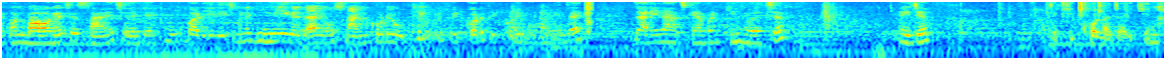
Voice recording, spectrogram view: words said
এখন বাবা গেছে স্নানে ছেলেকে ঘুম পাড়িয়ে দিয়েছে। মানে ঘুমিয়ে গে যায় ও স্নান করে উঠে একটু ফিট করে ফিট করে ঘুমিয়ে যায়। জানি না আজকে আবার কি হয়েছে। এই যে দেখি খোলা যায় কি না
